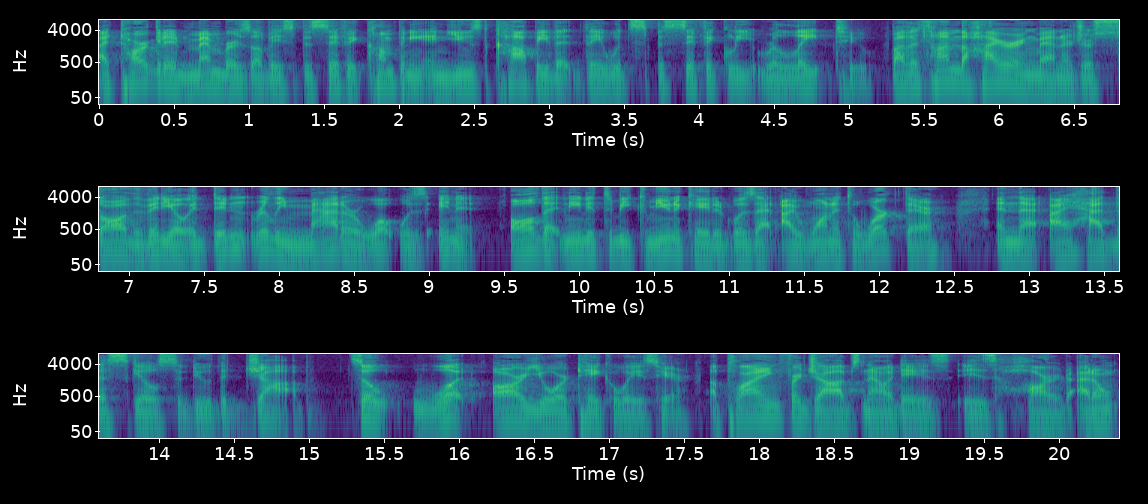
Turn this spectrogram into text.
I targeted members of a specific company and used copy that they would specifically relate to. By the time the hiring manager saw the video, it didn't really matter what was in it all that needed to be communicated was that I wanted to work there and that I had the skills to do the job. So, what are your takeaways here? Applying for jobs nowadays is hard. I don't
